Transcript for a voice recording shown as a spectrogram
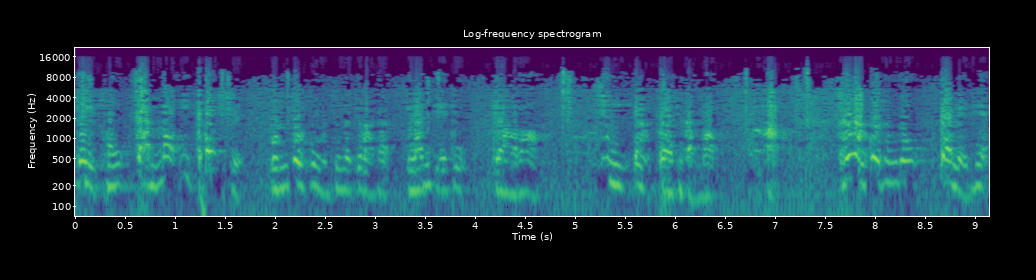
所以从感冒一开始，我们做父母亲的就把它拦截住，这样好不好？尽量不要去感冒。好，成长过程中钙镁片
